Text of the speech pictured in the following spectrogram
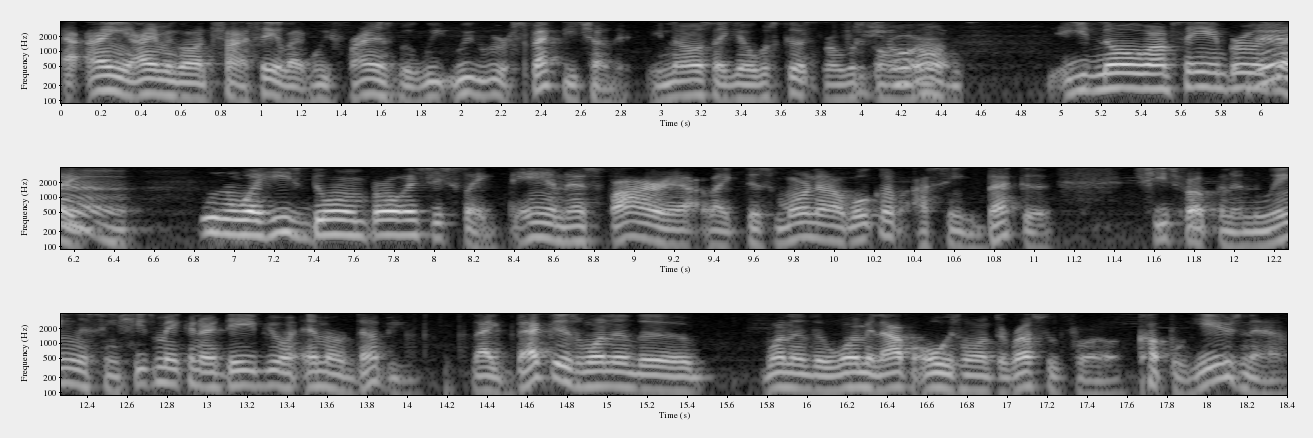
I ain't, I ain't even gonna try to say like we friends, but we, we respect each other. You know, it's like, yo, what's good, bro? What's For going sure. on? You know what I'm saying, bro? It's yeah. like you know what he's doing, bro. It's just like, damn, that's fire. Like this morning I woke up, I seen Becca she's from the New England scene. She's making her debut on MLW. Like Becca is one of the one of the women I've always wanted to wrestle for a couple years now,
